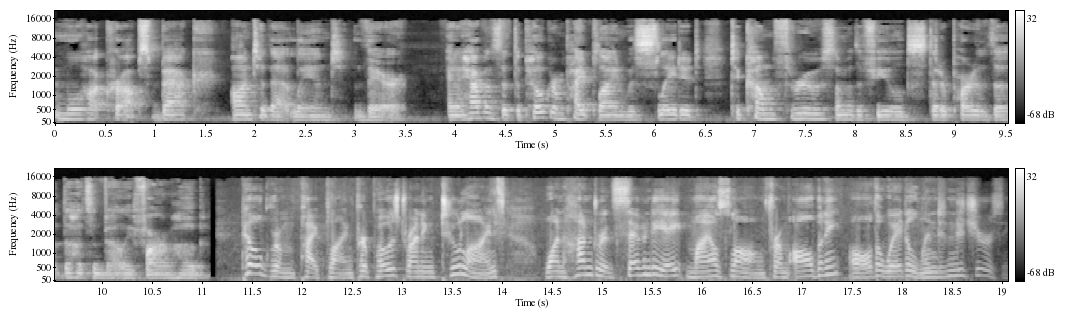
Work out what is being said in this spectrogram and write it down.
Mohawk crops back onto that land there. And it happens that the Pilgrim Pipeline was slated to come through some of the fields that are part of the, the Hudson Valley Farm Hub. Pilgrim Pipeline proposed running two lines 178 miles long from Albany all the way to Linden, New Jersey.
